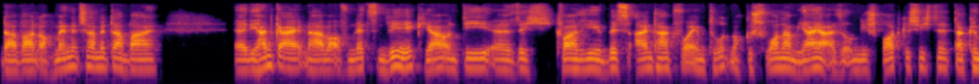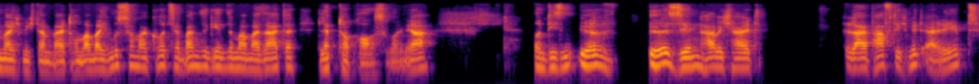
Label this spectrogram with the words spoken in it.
da waren auch Manager mit dabei, äh, die Hand gehalten haben auf dem letzten Weg, ja, und die äh, sich quasi bis einen Tag vor ihrem Tod noch geschworen haben, ja, ja, also um die Sportgeschichte, da kümmere ich mich dann bald drum. Aber ich muss doch mal kurz, Herr Banse, gehen Sie mal beiseite, Laptop rausholen, ja. Und diesen Irr Irrsinn habe ich halt leibhaftig miterlebt,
